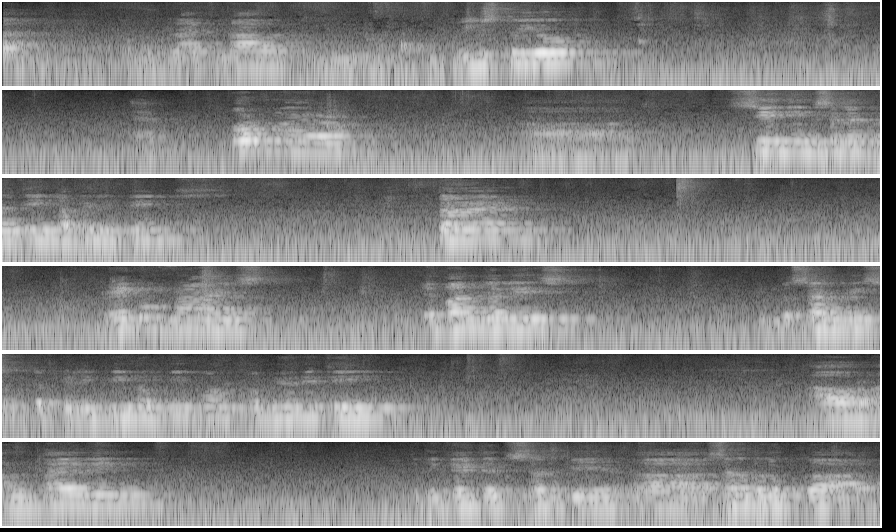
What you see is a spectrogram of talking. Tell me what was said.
I would like now to introduce to you a former uh, singing celebrity in the Philippines, turned recognized evangelist in the service of the Filipino people community, our untiring, dedicated uh, servant of God,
